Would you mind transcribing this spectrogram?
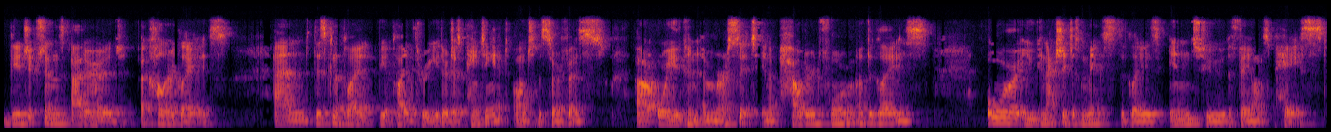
the Egyptians added a color glaze. And this can apply, be applied through either just painting it onto the surface, uh, or you can immerse it in a powdered form of the glaze. or you can actually just mix the glaze into the faience paste.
